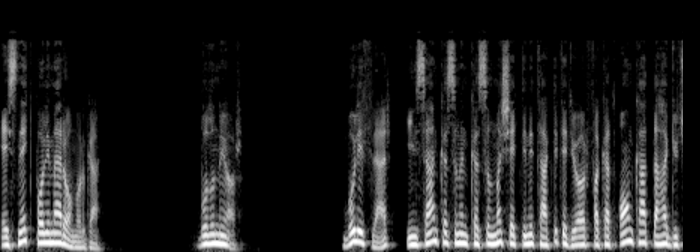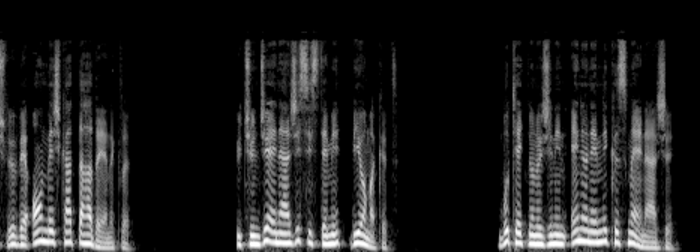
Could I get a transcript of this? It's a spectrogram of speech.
esnek polimer omurga bulunuyor. Bu lifler, insan kasının kasılma şeklini taklit ediyor fakat 10 kat daha güçlü ve 15 kat daha dayanıklı. Üçüncü enerji sistemi, biyomakıt. Bu teknolojinin en önemli kısmı enerji.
